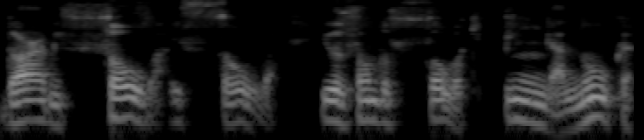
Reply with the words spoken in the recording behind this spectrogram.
dorme, soa e soa e os ombros soa, que pinga, nuca,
